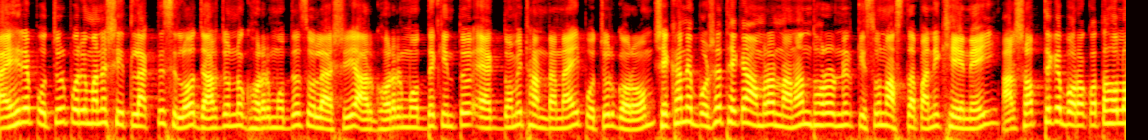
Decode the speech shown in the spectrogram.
বাইরে প্রচুর পরিমাণে শীত লাগতেছিল, যার জন্য ঘরের মধ্যে চলে আসি। আর ঘরের মধ্যে কিন্তু একদমই ঠান্ডা নাই, প্রচুর গরম। সেখানে বসে থেকে আমরা নানান ধরনের কিছু নাস্তা পানি খেয়ে নেই। আর সব থেকে বড় কথা হলো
